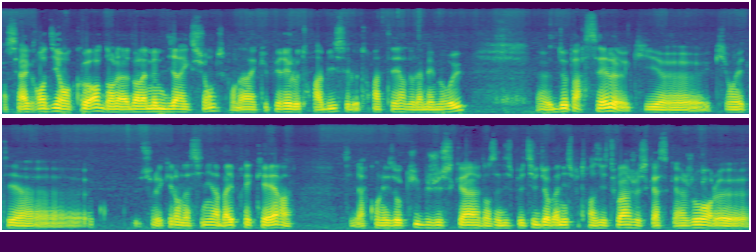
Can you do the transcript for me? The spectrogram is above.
on s'est agrandi encore dans la, même direction puisqu'on a récupéré le 3 bis et le 3 terre de la même rue, deux parcelles qui ont été, sur lesquelles on a signé un bail précaire, c'est-à-dire qu'on les occupe jusqu'à, dans un dispositif d'urbanisme transitoire jusqu'à ce qu'un jour le,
